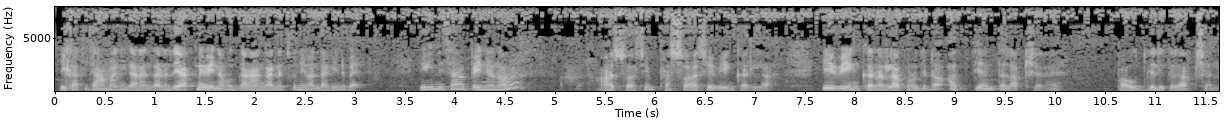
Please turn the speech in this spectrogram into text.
ඒක අපි සාමාන්‍ය ගණන් ගන්න දෙයක් නෙවෙයි. නමුත් ගණන් ගන්න නැතුව නිවන් දකින්න බෑ. ඒ නිසා පෙන්වනවා ආස්වාසයෙන් ප්‍රසවාසයෙන් වෙන් කරලා. ඒ වෙන් කරන ලක්ෂණ කියන අත්‍යන්ත ලක්ෂණ, පෞද්ගලික ලක්ෂණ,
